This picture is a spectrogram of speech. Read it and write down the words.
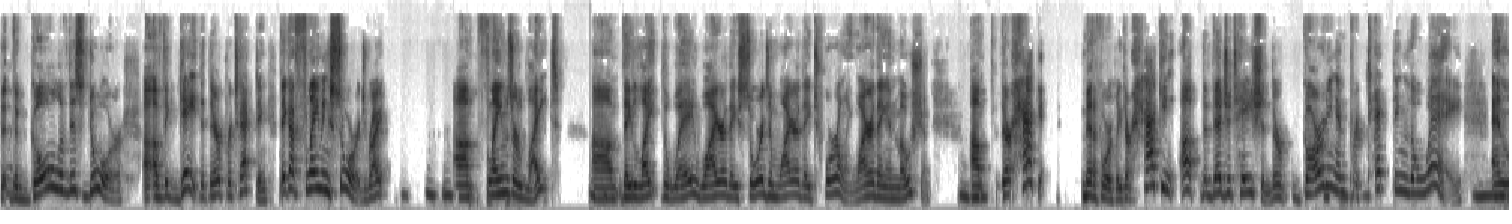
The the goal of this door uh, of the gate that they're protecting, they got flaming swords, right? Mhm. Um, flames are light. Um, they light the way. Why are they swords and why are they twirling? Why are they in motion? Um, they're hacking, metaphorically, they're hacking up the vegetation. They're guarding and protecting the way Mhm. and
